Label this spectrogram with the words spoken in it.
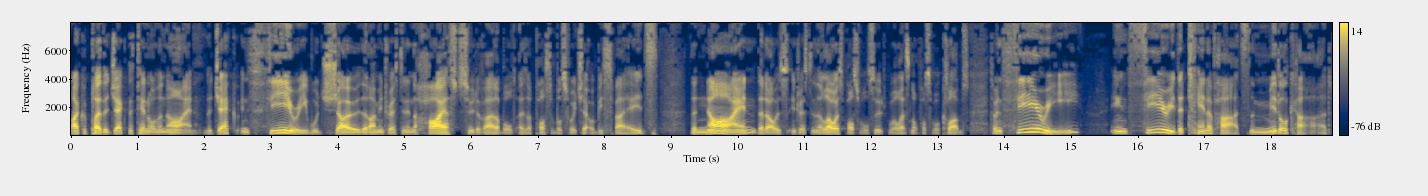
I could play the jack, the 10 or the 9. The jack in theory would show that I'm interested in the highest suit available as a possible switch, that would be spades. The 9 that I was interested in the lowest possible suit, well that's not possible, clubs. So in theory, in theory the 10 of hearts, the middle card,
